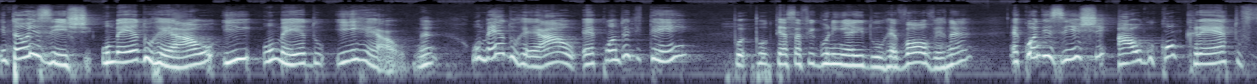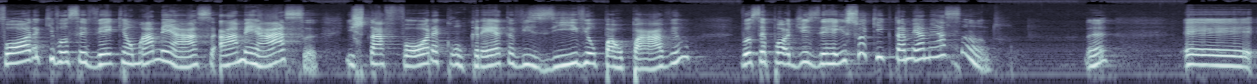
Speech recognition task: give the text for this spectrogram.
Então, existe o medo real e o medo irreal. Né? O medo real é quando ele tem, por, por ter essa figurinha aí do revólver, né? É quando existe algo concreto, fora que você vê que é uma ameaça. A ameaça está fora, é concreta, visível, palpável. Você pode dizer, é isso aqui que está me ameaçando. Né? É,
